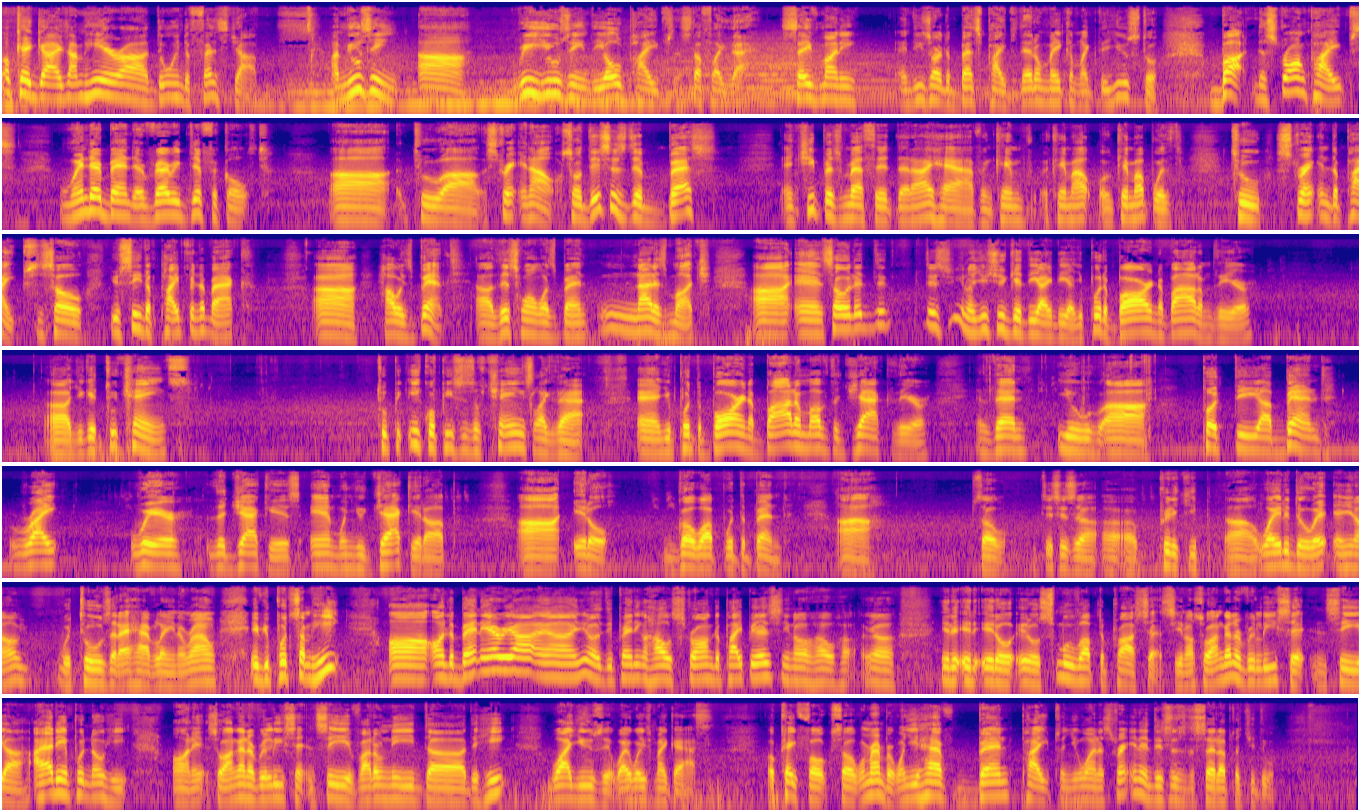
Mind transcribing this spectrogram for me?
Okay, guys, I'm here uh, doing the fence job. I'm using, uh, reusing the old pipes and stuff like that. Save money, and these are the best pipes. They don't make them like they used to. But the strong pipes, when they're bent, they're very difficult uh, to uh, straighten out. So this is the best and cheapest method that I have and came came out came up with to straighten the pipes. So you see the pipe in the back uh, how it's bent. Uh, this one was bent not as much, uh, and so this you know you should get the idea. You put a bar in the bottom there. Uh, you get two chains, two equal pieces of chains like that, and you put the bar in the bottom of the jack there, and then you uh, put the uh, bend right where the jack is, and when you jack it up uh, it'll go up with the bend. Uh, so this is a, a, a pretty cheap uh, way to do it, and you know, with tools that I have laying around. If you put some heat uh, on the bent area, uh, you know, depending on how strong the pipe is, you know, how, how you know, it, it, it'll it'll smooth up the process, you know. So I'm gonna release it and see. Uh, I didn't put no heat on it, so I'm gonna release it and see if I don't need uh, the heat. Why use it? Why waste my gas? Okay, folks, so remember, when you have bent pipes and you want to straighten it, this is the setup that you do.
